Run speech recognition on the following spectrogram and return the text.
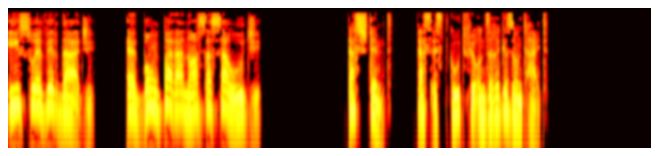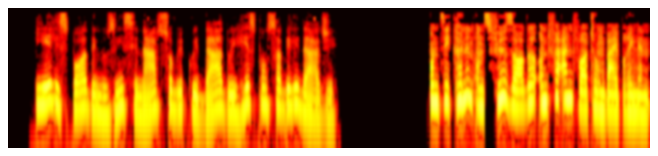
Isso é verdade. É bom para a nossa saúde. Das stimmt. Das ist gut für unsere Gesundheit. E eles podem nos ensinar sobre cuidado e responsabilidade. Und sie können uns Fürsorge und Verantwortung beibringen.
